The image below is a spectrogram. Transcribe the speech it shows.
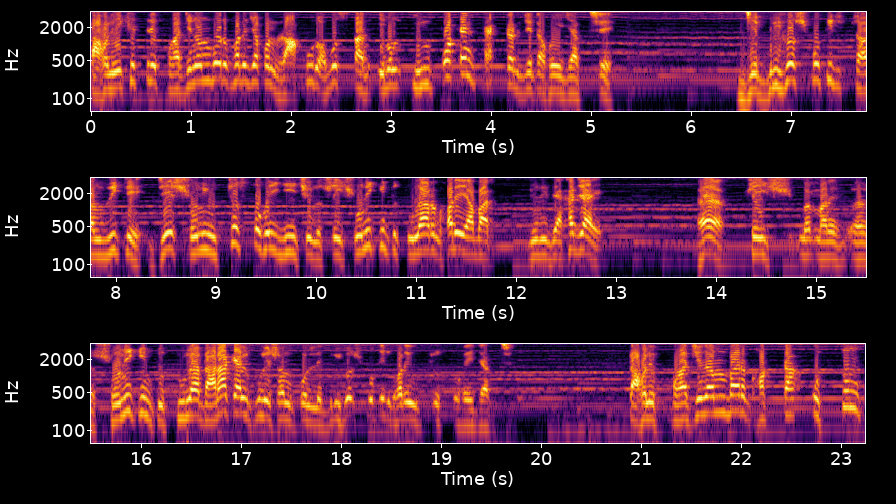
তাহলে এক্ষেত্রে পাঁচ নম্বর ঘরে যখন রাহুর অবস্থান এবং ইম্পর্টেন্ট ফ্যাক্টর যেটা হয়ে যাচ্ছে, যে বৃহস্পতির ট্রানজিটে যে শনি উচ্চস্থ হয়ে গিয়েছিল, সেই শনি কিন্তু তুলার ঘরে আবার যদি দেখা যায় হ্যাঁ সেই মানে শনি কিন্তু তুলা দ্বারা ক্যালকুলেশন করলে বৃহস্পতির ঘরে উচ্চস্থ হয়ে যাচ্ছে। তাহলে পাঁচ নাম্বার ঘরটা অত্যন্ত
